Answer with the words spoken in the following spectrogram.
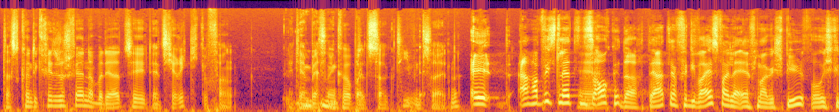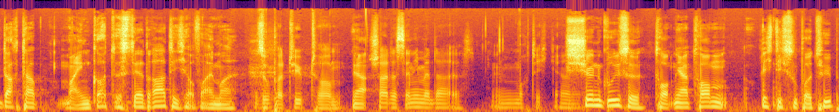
das könnte kritisch werden, aber der hat, der hat sich ja richtig gefangen. Hat ja einen besseren Körper als zur aktiven Zeit, ne? Ey, habe ich letztens Ja. auch gedacht. Der hat ja für die Weißweiler elfmal gespielt, wo ich gedacht habe, mein Gott, ist der drahtig auf einmal. Super Typ, Torben. Ja. Schade, dass der nicht mehr da ist. Den mochte ich gerne. Schöne Grüße, Torben. Ja, Torben, richtig super Typ.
